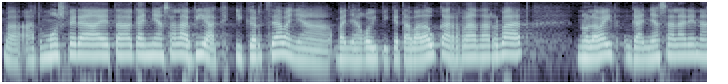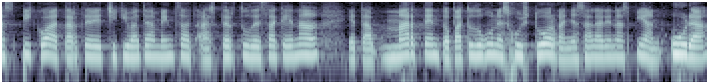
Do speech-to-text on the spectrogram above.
Ba, atmosfera eta gainazala biak ikertzea, baina, baina goitik. Eta badauka radar bat, nolabait gainazalaren azpikoa atarte txiki batean behintzat aztertu dezakena, eta marten topatu dugunez justu hor gainazalaren azpian ura,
